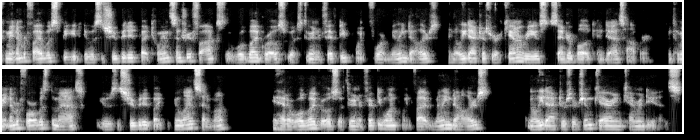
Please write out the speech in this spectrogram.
Coming at number five was Speed. It was distributed by 20th Century Fox. The worldwide gross was $350.4 million. And the lead actors were Keanu Reeves, Sandra Bullock, and Dennis Hopper. And coming at number four was The Mask. It was distributed by New Line Cinema. It had a worldwide gross of $351.5 million, and the lead actors were Jim Carrey and Cameron Diaz.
